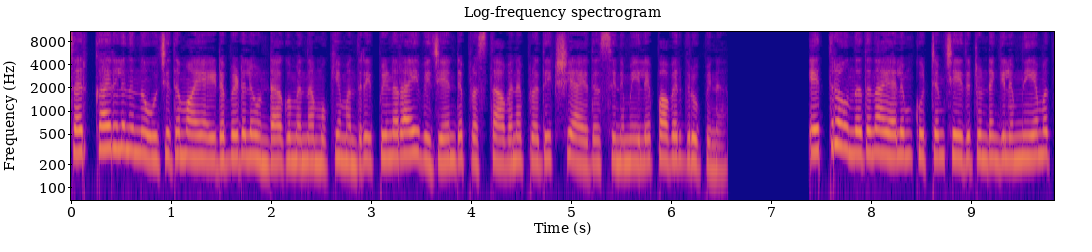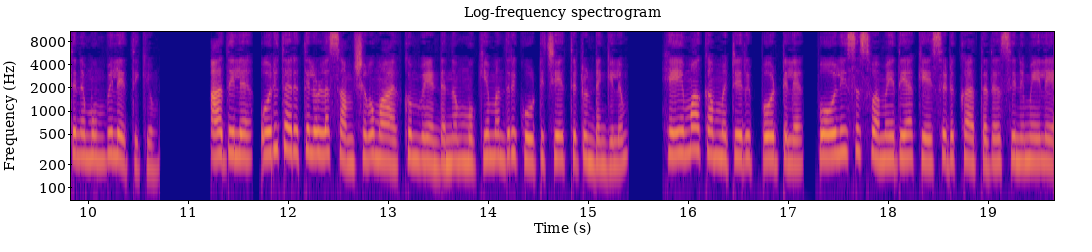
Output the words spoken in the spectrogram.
സർക്കാരിൽ നിന്ന് ഉചിതമായ ഇടപെടൽ ഉണ്ടാകുമെന്ന മുഖ്യമന്ത്രി പിണറായി വിജയന്റെ പ്രസ്താവന പ്രതീക്ഷയായത് സിനിമയിലെ പവർ ഗ്രൂപ്പിന്. എത്ര ഉന്നതനായാലും കുറ്റം ചെയ്തിട്ടുണ്ടെങ്കിലും നിയമത്തിന് മുമ്പിലെത്തിക്കും. അതിൽ ഒരു തരത്തിലുള്ള സംശയവും ആർക്കും വേണ്ടെന്നും മുഖ്യമന്ത്രി കൂട്ടിച്ചേർത്തിട്ടുണ്ടെങ്കിലും ഹേമ കമ്മിറ്റി റിപ്പോർട്ടിൽ പോലീസ് സ്വമേധയാ കേസെടുക്കാത്തത് സിനിമയിലെ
